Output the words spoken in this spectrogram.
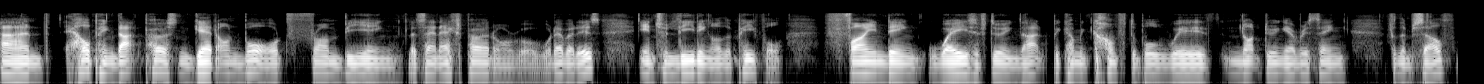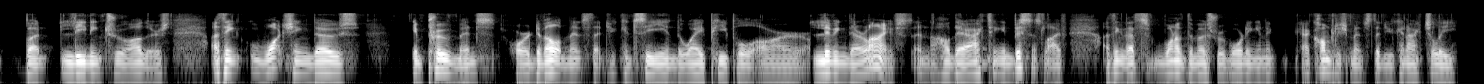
and helping that person get on board from being, let's say, an expert or, or, whatever it is, into leading other people, finding ways of doing that, becoming comfortable with not doing everything for themselves, but leading through others. I think watching those improvements or developments that you can see in the way people are living their lives and how they're acting in business life. I think that's one of the most rewarding accomplishments that you can actually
